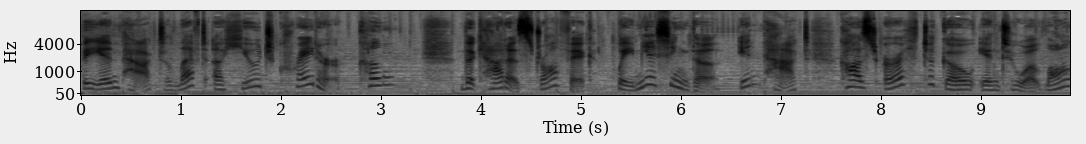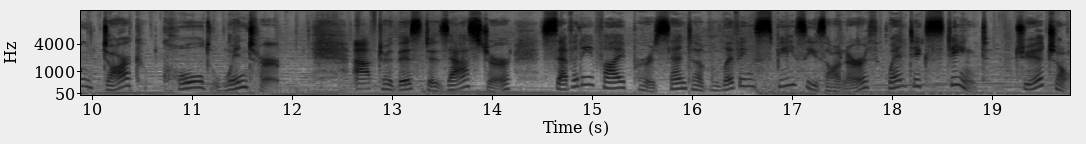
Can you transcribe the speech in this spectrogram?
The impact left a huge crater, 坑. The catastrophic 毁灭性的 impact caused Earth to go into a long, dark, cold winter. After this disaster, 75% of living species on Earth went extinct, 绝种.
